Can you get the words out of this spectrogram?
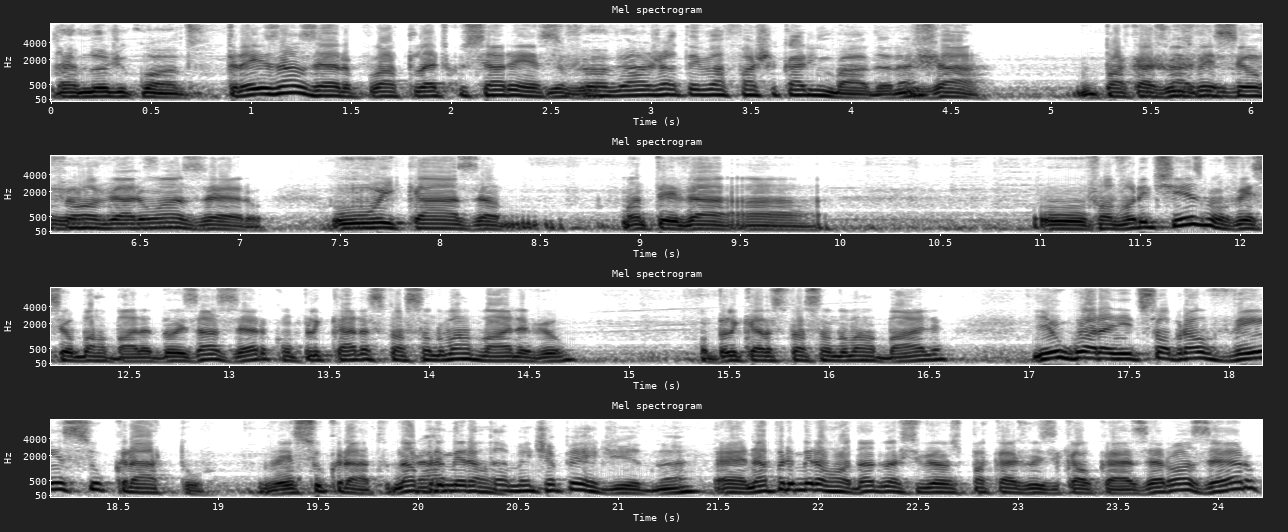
Terminou de quanto? 3 a 0 pro Atlético Cearense. E o Ferroviário já teve a faixa carimbada, né? Já. O Pacajus venceu o Ferroviário 1 a 0 O Icasa manteve a, a o favoritismo, venceu o Barbalha 2 a 0 Complicada a situação do Barbalha, viu? Complicada a situação do Barbalha. E o Guarani de Sobral vence o Crato. Vence o Crato. Na Crato primeira também tinha perdido, né? É, na primeira rodada nós tivemos Pacajus e Calcaia 0 a 0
